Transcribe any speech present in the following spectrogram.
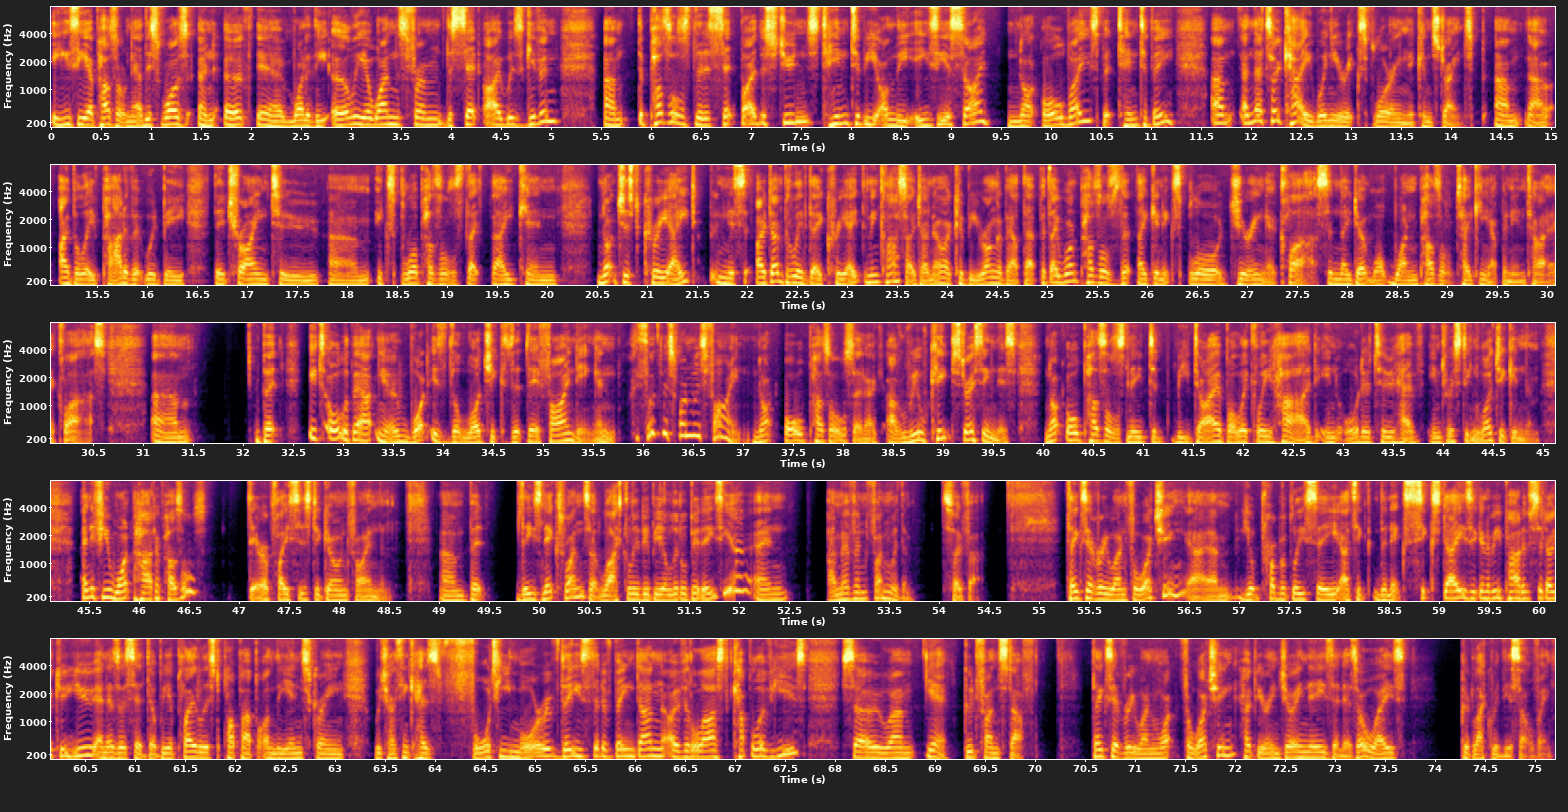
easier puzzle. Now, this was an uh, one of the earlier ones from the set I was given. Um, the puzzles that are set by the students tend to be on the easier side, not always, but tend to be. Um, and that's okay when you're exploring the constraints. Um, I believe part of it would be they're trying to um, explore puzzles that they can not just create. I don't believe they create them in class. I don't know. I could be wrong about that. But they want puzzles that they can explore during a class, and they don't want one puzzle taking up an entire class. Um, but it's all about you know what is the logic that they're finding? And i thought this one was fine. Not all puzzles and I, I will keep stressing this not all puzzles need to be diabolically hard in order to have interesting logic in them. And if you want harder puzzles there are places to go and find them. Um, but these next ones are likely to be a little bit easier and i'm having fun with them so far Thanks everyone for watching. Um, you'll probably see, I think the next six days are going to be part of Sudoku U. And as I said, there'll be a playlist pop up on the end screen, which I think has 40 more of these that have been done over the last couple of years. So um, yeah, good fun stuff. Thanks everyone for watching. Hope you're enjoying these. And as always, good luck with your solving.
